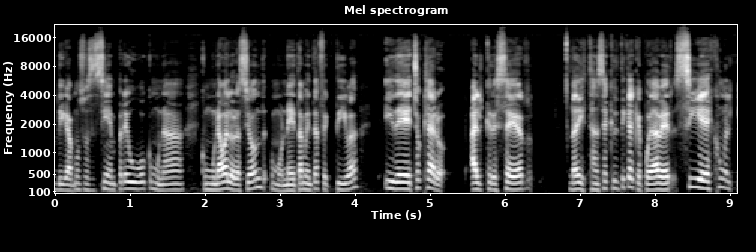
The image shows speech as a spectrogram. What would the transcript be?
Digamos, o sea, siempre hubo como una, como una valoración como netamente afectiva. Y de hecho, claro, al crecer, la distancia crítica que puede haber sí es con el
